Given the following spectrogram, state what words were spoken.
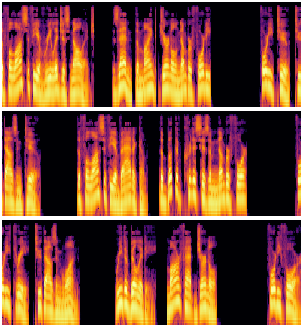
The Philosophy of Religious Knowledge. Zehn The Mind Journal No. 40 42, 2002. The Philosophy of Vaticum. The Book of Criticism No. 4 43, 2001. Readability. Marfat Journal 44.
